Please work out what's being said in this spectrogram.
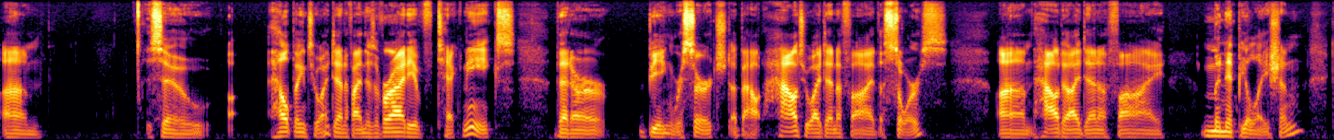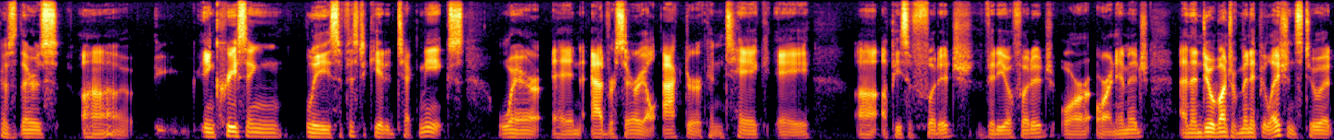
Um, so uh, helping to identify, and there's a variety of techniques that are being researched about how to identify the source, um, how to identify manipulation, because there's uh, increasingly sophisticated techniques where an adversarial actor can take a uh, a piece of footage, video footage, or or an image, and then do a bunch of manipulations to it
